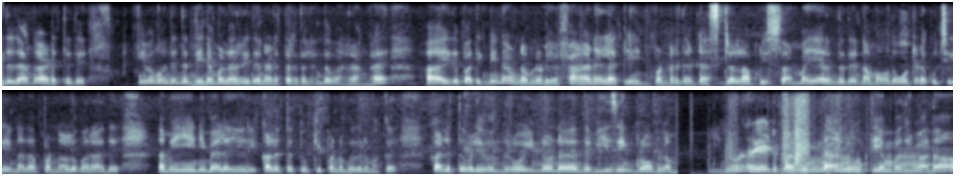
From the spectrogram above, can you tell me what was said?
இது தாங்க அடுத்தது. இவங்க வந்து இந்த தினமலர் இதை நடத்துறதுலேருந்து வர்றாங்க. இது பார்த்திங்கன்னா நம்மளுடைய ஃபேன் எல்லாம் க்ளீன் பண்ணுறது டஸ்ட்டெல்லாம் அப்படி செம்மையாக இருந்தது. நம்ம வந்து ஒட்டடை குச்சியில் என்ன தான் பண்ணாலும் வராது. நம்ம ஏணி மேலே ஏறி கழுத்தை தூக்கி பண்ணும்போது நமக்கு கழுத்து வலி வந்துடும் இன்னொன்று இந்த வீசிங் ப்ராப்ளம் இதோட ரேட்டு பார்த்திங்கன்னா நூற்றி ஐம்பது ரூபா தான்.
